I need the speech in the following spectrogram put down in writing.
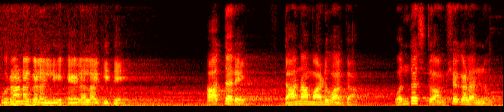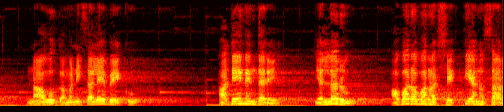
ಪುರಾಣಗಳಲ್ಲಿ ಹೇಳಲಾಗಿದೆ. ಆದರೆ ದಾನ ಮಾಡುವಾಗ ಒಂದಷ್ಟು ಅಂಶಗಳನ್ನು ನಾವು ಗಮನಿಸಲೇಬೇಕು. ಅದೇನೆಂದರೆ ಎಲ್ಲರೂ ಅವರವರ ಶಕ್ತಿ ಅನುಸಾರ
